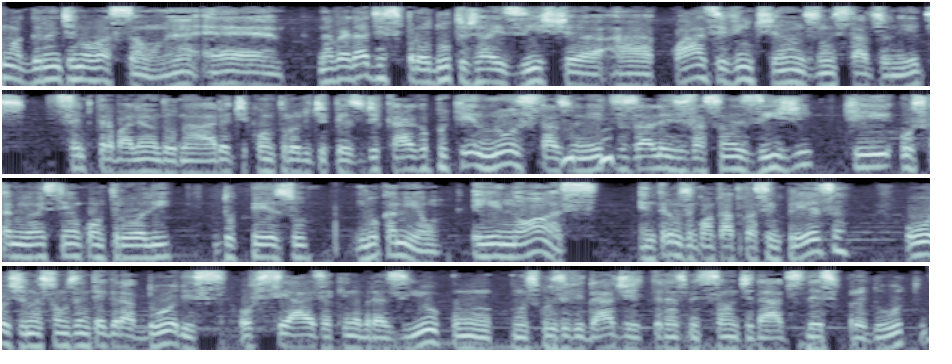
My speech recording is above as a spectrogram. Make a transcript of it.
Uma grande inovação, né? É, na verdade, esse produto já existe há quase 20 anos nos Estados Unidos, sempre trabalhando na área de controle de peso de carga, porque nos Estados Unidos a legislação exige que os caminhões tenham controle do peso no caminhão. E nós entramos em contato com essa empresa, Hoje nós somos integradores oficiais aqui no Brasil, com, com exclusividade de transmissão de dados desse produto.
